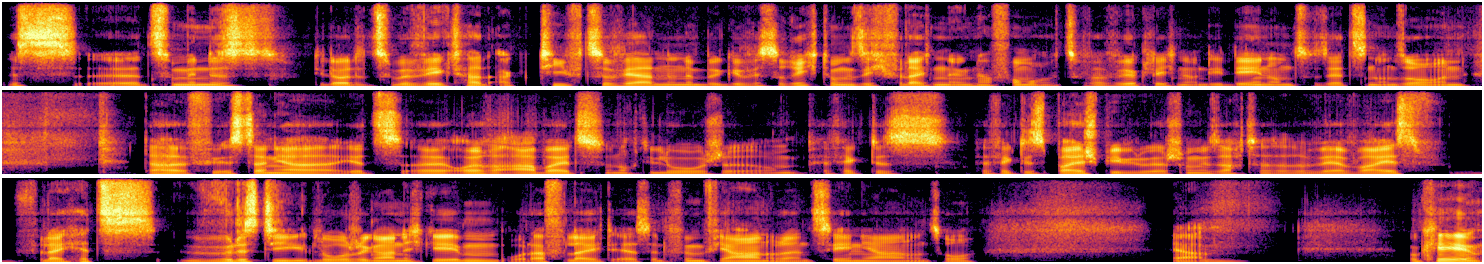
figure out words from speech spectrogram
es äh, zumindest die Leute zu bewegt hat, aktiv zu werden in eine gewisse Richtung, sich vielleicht in irgendeiner Form auch zu verwirklichen und Ideen umzusetzen und so. Und dafür ist dann ja jetzt äh, eure Arbeit noch die Loge ein perfektes, perfektes Beispiel, wie du ja schon gesagt hast. Also wer weiß, vielleicht würde es die Loge gar nicht geben oder vielleicht erst in fünf Jahren oder in zehn Jahren und so. Ja. Mhm. Okay.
